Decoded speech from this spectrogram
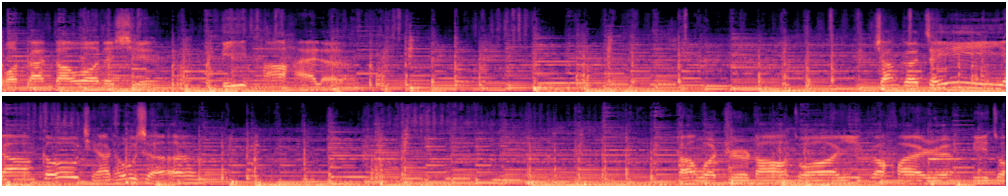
我感到我的心比他还冷。像个贼一样苟且偷生。但我知道，做一个坏人比做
